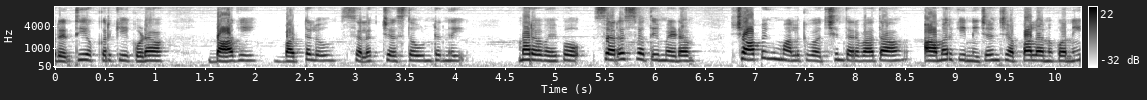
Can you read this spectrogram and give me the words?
ప్రతి ఒక్కరికి కూడా బాగి బట్టలు సెలెక్ట్ చేస్తూ ఉంటుంది. మరోవైపు సరస్వతి మేడం షాపింగ్ మాల్కి వచ్చిన తర్వాత అమర్కి నిజం చెప్పాలనుకొని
